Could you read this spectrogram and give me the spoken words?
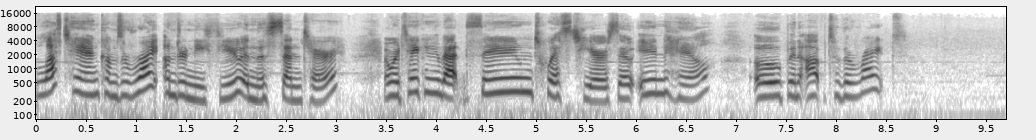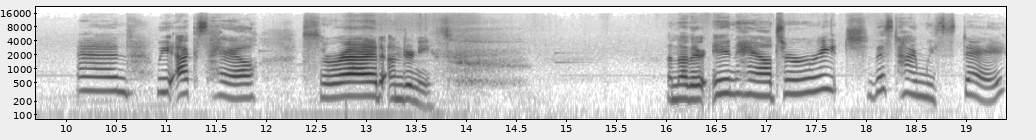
Left hand comes right underneath you in the center. And we're taking that same twist here. So inhale, open up to the right. And we exhale, thread underneath. Another inhale to reach. This time we stay.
